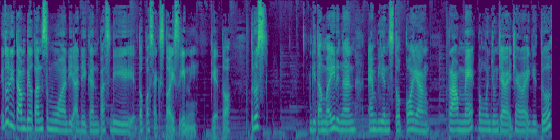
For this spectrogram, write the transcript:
Itu ditampilkan semua di adegan pas di toko sex toys ini gitu. Terus ditambahi dengan ambience toko yang rame pengunjung cewek-cewek gitu.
